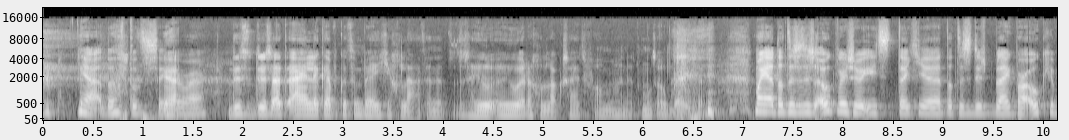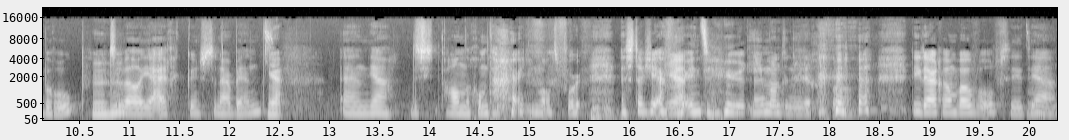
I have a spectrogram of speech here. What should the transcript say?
ja dat, dat is zeker Ja. waar. Dus, dus uiteindelijk heb ik het een beetje gelaten. En het is heel, heel erg een laksheid van me. En het moet ook beter. Maar ja, dat is dus ook weer zoiets dat je... Dat is dus blijkbaar ook je beroep. Mhm. Terwijl je eigen kunstenaar bent. Ja. En ja, dus handig om daar iemand voor... Een stagiair Ja. voor in te huren. Iemand in ieder geval. Die daar gewoon bovenop zit, ja. Mhm.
